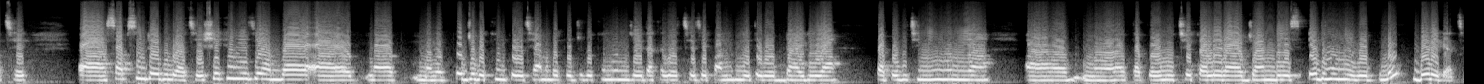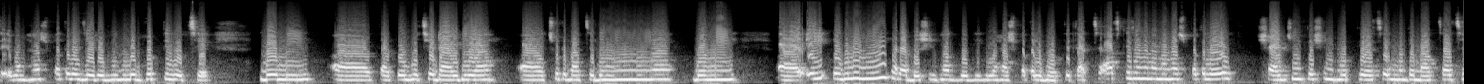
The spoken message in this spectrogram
আছে সাব সেন্টারগুলো আছে, সেখানে যে আমরা মানে পর্যবেক্ষণ করেছি, আমাদের পর্যবেক্ষণ অনুযায়ী দেখা যাচ্ছে যে পানিবাহিত রোগ, ডায়রিয়া, তারপর হচ্ছে নিউমোনিয়া তারপর হচ্ছে কলেরা, জন্ডিস এই ধরনের রোগগুলো বেড়ে গেছে এবং হাসপাতালে যে রোগীগুলো ভর্তি হচ্ছে, বমি তারপর হচ্ছে ডায়রিয়া ছোট বাচ্চাদের নিউমোনিয়া, বমি এই এগুলো নিয়েই তারা বেশিরভাগ রোগীগুলো হাসপাতালে ভর্তি থাকছে। আজকে যেমন আমার হাসপাতালে ষাট জন পেশেন্ট ভর্তি আছে, এর মধ্যে বাচ্চা আছে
